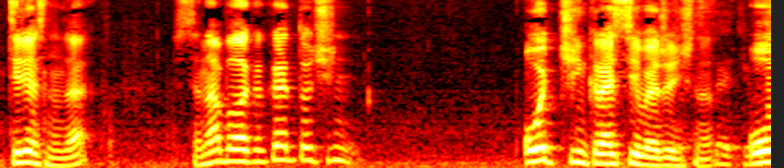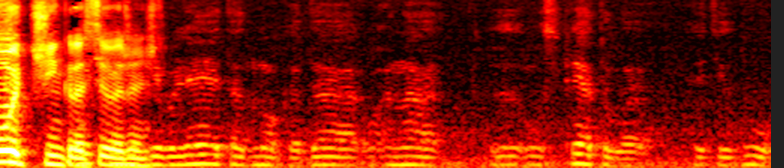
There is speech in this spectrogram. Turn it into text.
Интересно, да? То есть она была какая-то очень, очень красивая женщина. Кстати, Очень красивая очень женщина. удивляет одно, когда она э, спрятала этих двух.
